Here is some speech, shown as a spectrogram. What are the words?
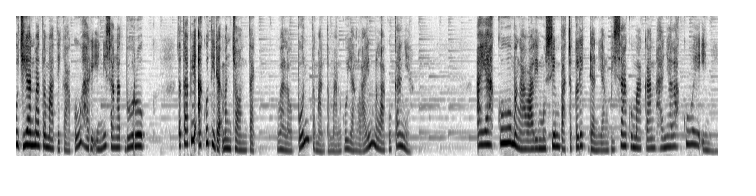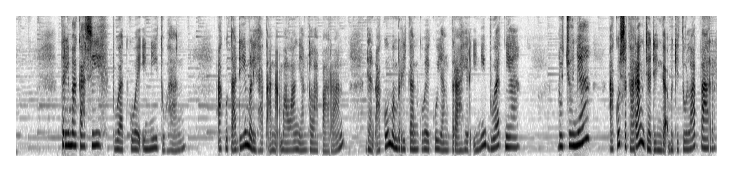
ujian matematikaku hari ini sangat buruk, tetapi aku tidak mencontek walaupun teman-temanku yang lain melakukannya. Ayahku mengawali musim paceklik dan yang bisa aku makan hanyalah kue ini. Terima kasih buat kue ini Tuhan. Aku tadi melihat anak malang yang kelaparan dan aku memberikan kueku yang terakhir ini buatnya. Lucunya, aku sekarang jadi nggak begitu lapar.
